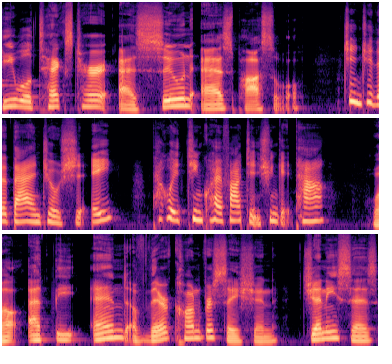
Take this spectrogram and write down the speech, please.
He will text her as soon as possible. 正确的答案就是 Well, at the end of their conversation, Jenny says.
